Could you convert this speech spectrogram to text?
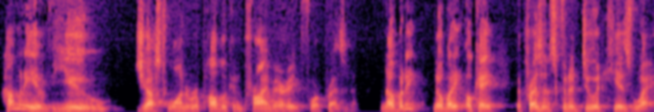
How many of you just won a Republican primary for president? Nobody? Nobody? Okay. The president's going to do it his way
